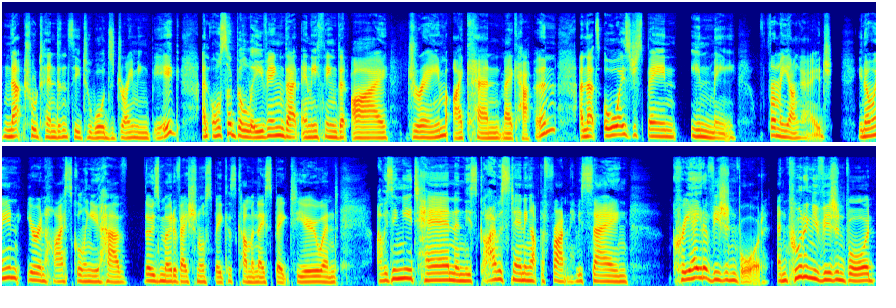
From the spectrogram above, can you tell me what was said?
natural tendency towards dreaming big and also believing that anything that I dream, I can make happen. And that's always just been in me from a young age. You know, when you're in high school and you have those motivational speakers come and they speak to you and I was in year 10 and this guy was standing up the front. He was saying, create a vision board and put in your vision board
